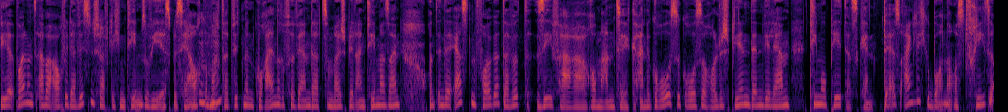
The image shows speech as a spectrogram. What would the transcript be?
Wir wollen uns aber auch wieder wissenschaftlichen Themen, so wie ihr es bisher auch mhm. gemacht habt, widmen. Korallenriffe werden da zum Beispiel ein Thema sein. Und in der ersten Folge, da wird Seefahrerromantik eine große, große Rolle spielen, denn wir lernen Timo Peters kennen. Der er ist eigentlich geborener Ostfriese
